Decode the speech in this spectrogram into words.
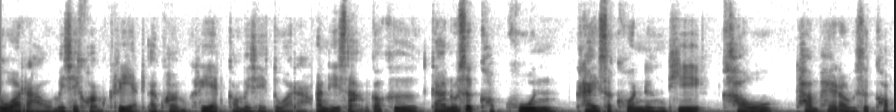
ตัวเราไม่ใช่ความเครียดและความเครียดก็ไม่ใช่ตัวเรา อันที่ 3 ก็คือ การรู้สึกขอบคุณ ใครสักคนหนึ่งที่เขา ทำให้เรารู้สึกขอบ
